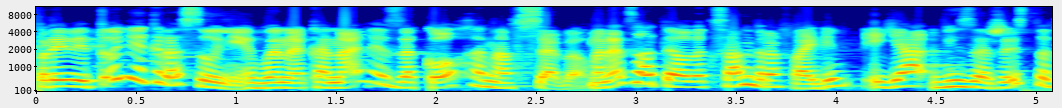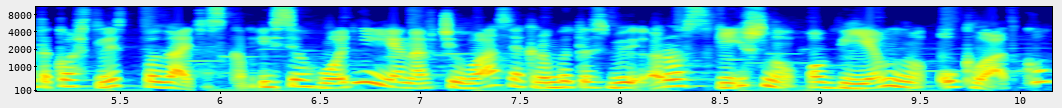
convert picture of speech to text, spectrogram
Привітуні красуні! Ви на каналі Закохана в себе. Мене звати Олександра Федів, і я візажист, а також стиліст по зачіскам. І сьогодні я навчу вас, як робити собі розкішну об'ємну укладку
